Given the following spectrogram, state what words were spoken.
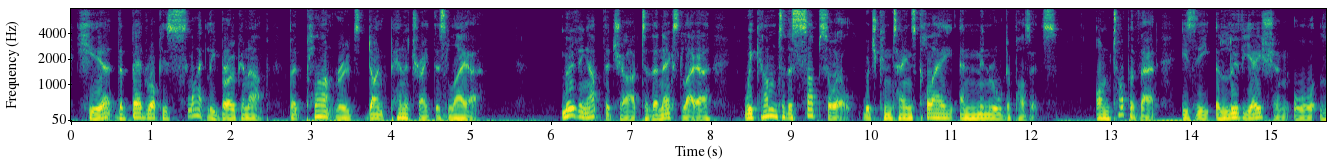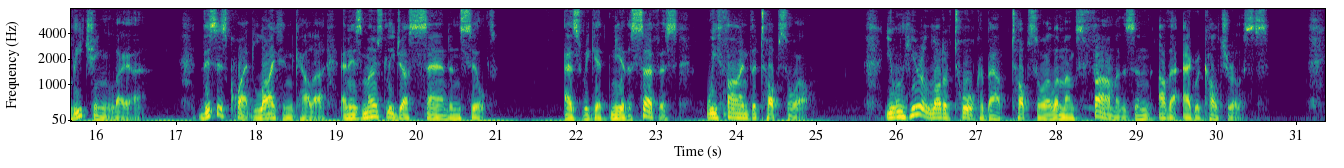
Here, the bedrock is slightly broken up, but plant roots don't penetrate this layer. Moving up the chart to the next layer, we come to the subsoil, which contains clay and mineral deposits. On top of that is the eluviation or leaching layer. This is quite light in colour and is mostly just sand and silt. As we get near the surface, we find the topsoil. You will hear a lot of talk about topsoil amongst farmers and other agriculturalists.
